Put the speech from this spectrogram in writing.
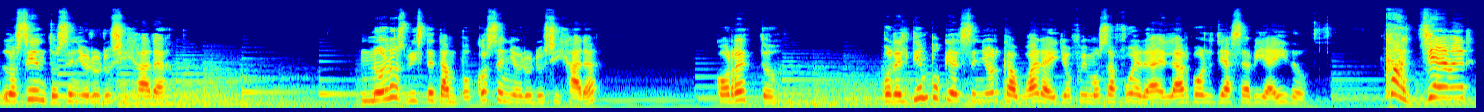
Lo siento, señor Urushihara. ¿No los viste tampoco, señor Urushihara? Correcto. Por el tiempo que el señor Kawara y yo fuimos afuera, el árbol ya se había ido. ¡Cállate!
